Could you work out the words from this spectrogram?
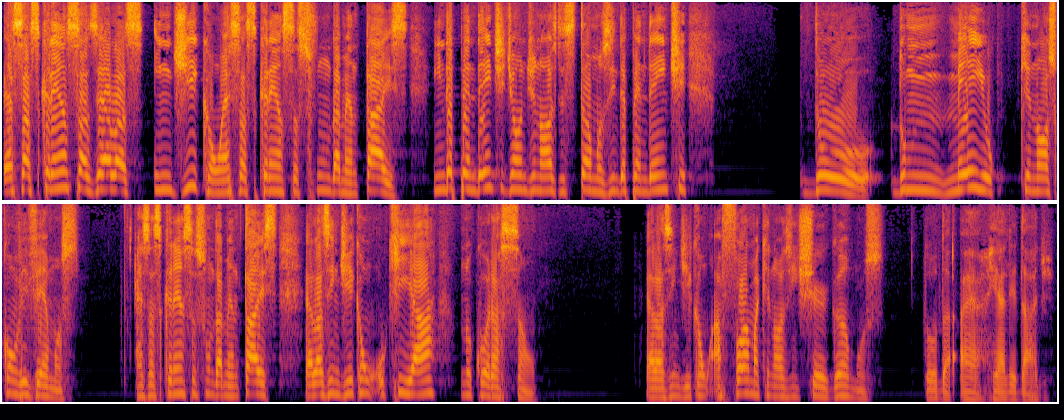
essas crenças elas indicam essas crenças fundamentais, independente de onde nós estamos, independente do, do meio que nós convivemos. Essas crenças fundamentais, elas indicam o que há no coração elas indicam a forma que nós enxergamos toda a realidade.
